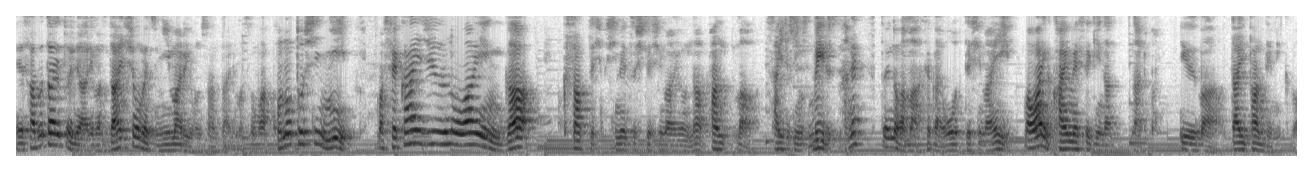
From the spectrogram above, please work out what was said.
えーサブタイトルにあります、大消滅2043とあります。まあ、この年に、まあ、世界中のワインが腐ってし死滅してしまうようなパン、まあ、細菌、ウウイルスですね。というのが、まあ、世界を覆ってしまい、まあ、ワインが壊滅的にななるという、まあ、大パンデミックが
